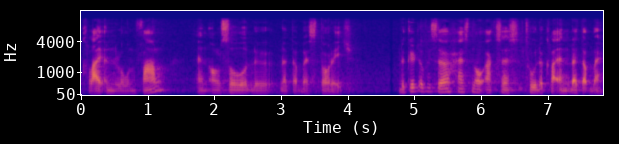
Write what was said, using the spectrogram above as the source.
client loan file and also the database storage. The credit officer has no access to the client database.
